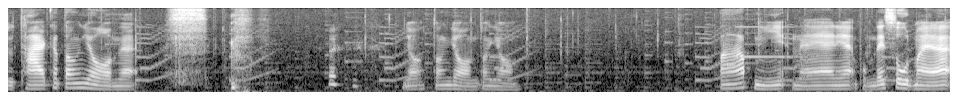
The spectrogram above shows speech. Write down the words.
สุดท้ายก็ต้องยอมนะยอมต้องยอมต้องยอมปั๊บนี้แน่เนี่ยผมได้สูตรใหม่ล้ว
